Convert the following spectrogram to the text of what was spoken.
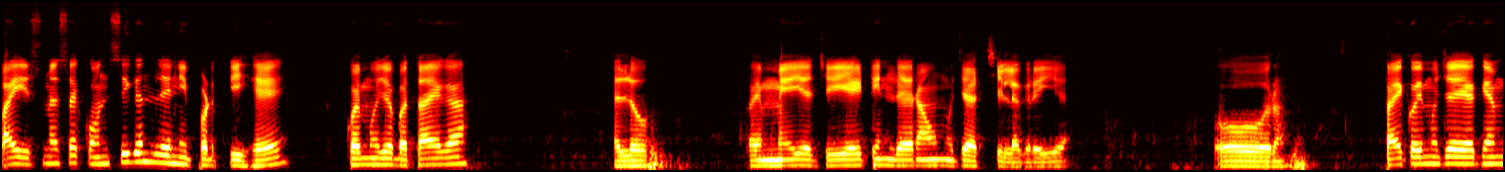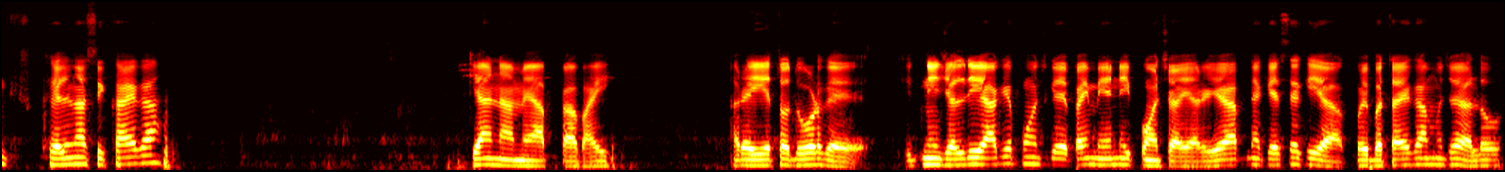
भाई, इसमें से कौन सी गन लेनी पड़ती है? कोई मुझे बताएगा? हेलो भाई, मैं ये जी एटीन ले रहा हूँ, मुझे अच्छी लग रही है। और भाई, कोई मुझे ये गेम खेलना सिखाएगा? क्या नाम है आपका भाई? अरे, ये तो दौड़ गए। इतनी जल्दी आगे पहुँच गए? भाई, मैं नहीं पहुँचा यार। ये आपने कैसे किया? कोई बताएगा मुझे? हेलो।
